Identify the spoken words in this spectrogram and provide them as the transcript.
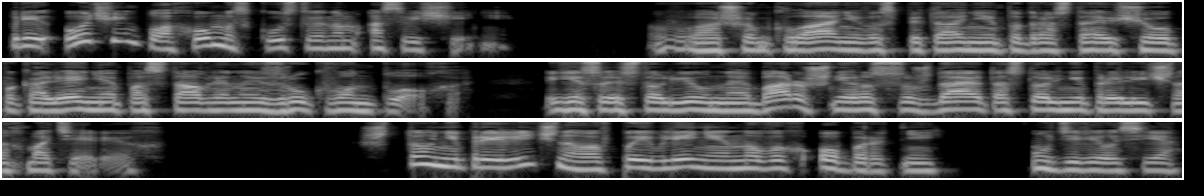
при очень плохом искусственном освещении. В вашем клане воспитание подрастающего поколения поставлено из рук вон плохо, если столь юные барышни рассуждают о столь неприличных материях. Что неприличного в появлении новых оборотней? Удивилась я.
